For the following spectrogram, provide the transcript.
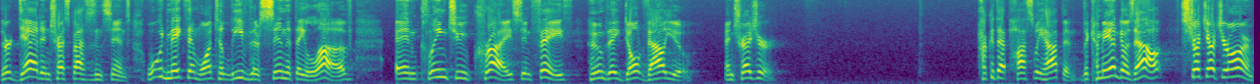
They're dead in trespasses and sins. What would make them want to leave their sin that they love and cling to Christ in faith, whom they don't value and treasure? How could that possibly happen? The command goes out stretch out your arm,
